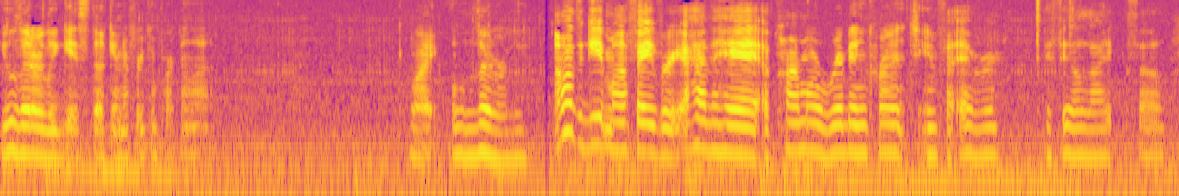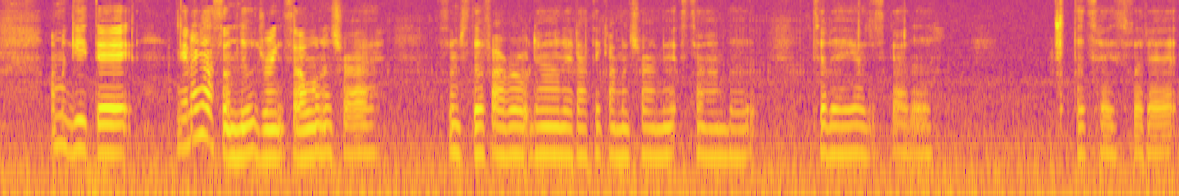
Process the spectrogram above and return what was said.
you literally get stuck in the freaking parking lot. Like, literally. I'm about to get my favorite. I haven't had a caramel ribbon crunch in forever, it feel like. So, I'm going to get that. And I got some new drinks I want to try. Some stuff I wrote down that I think I'm going to try next time. But today, I just got a, a taste for that.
